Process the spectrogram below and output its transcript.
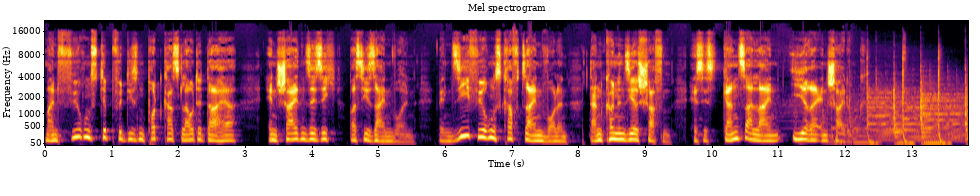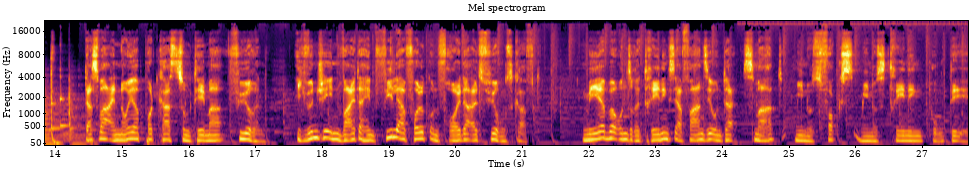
Mein Führungstipp für diesen Podcast lautet daher, entscheiden Sie sich, was Sie sein wollen. Wenn Sie Führungskraft sein wollen, dann können Sie es schaffen. Es ist ganz allein Ihre Entscheidung. Das war ein neuer Podcast zum Thema Führen. Ich wünsche Ihnen weiterhin viel Erfolg und Freude als Führungskraft. Mehr über unsere Trainings erfahren Sie unter smart-fox-training.de.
